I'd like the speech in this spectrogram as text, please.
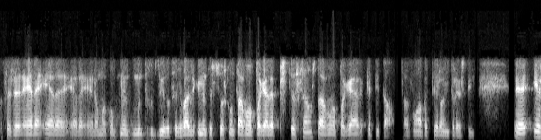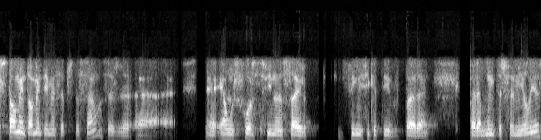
ou seja, era, era, era, era uma componente muito reduzida. Ou seja, basicamente as pessoas quando estavam a pagar a prestação estavam a pagar capital, estavam a bater ao empréstimo. Eh, este aumento aumenta imensa a prestação, ou seja, eh, eh, é um esforço financeiro significativo para, para muitas famílias,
